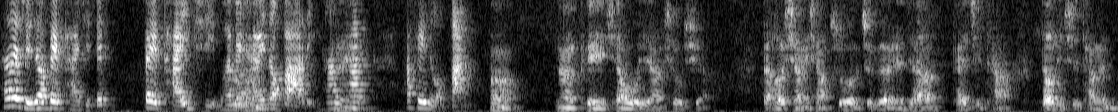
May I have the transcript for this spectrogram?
他在学校被排挤、被被排挤，我还没嗯还没到霸凌，她对她她可以怎么办？嗯，那可以像我一样休学啊，然后想一想说，这个人家排挤他，到底是他们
